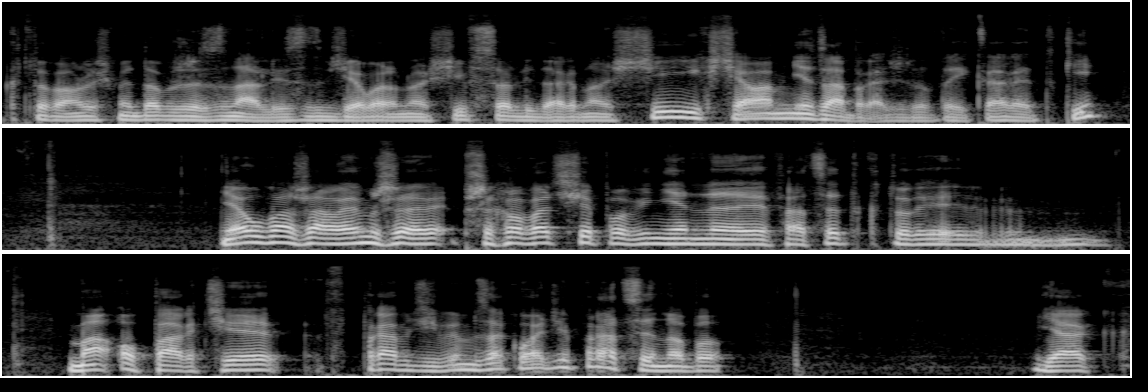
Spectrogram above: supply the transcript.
którą żeśmy dobrze znali z działalności w Solidarności i chciała mnie zabrać do tej karetki. Ja uważałem, że przechować się powinien e, facet, który mm, ma oparcie w prawdziwym zakładzie pracy, no bo jak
